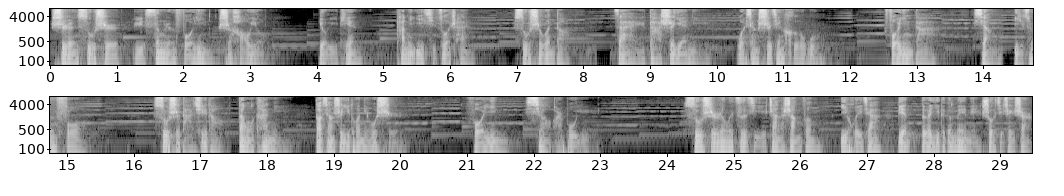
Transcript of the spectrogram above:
诗人苏轼与僧人佛印是好友，有一天，他们一起坐禅。苏轼问道：“在大师眼里，我像世间何物？佛印答：像一尊佛。苏轼打趣道：“但我看你，倒像是一坨牛屎。”佛印笑而不语。苏轼认为自己占了上风，一回家便得意地跟妹妹说起这事儿。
